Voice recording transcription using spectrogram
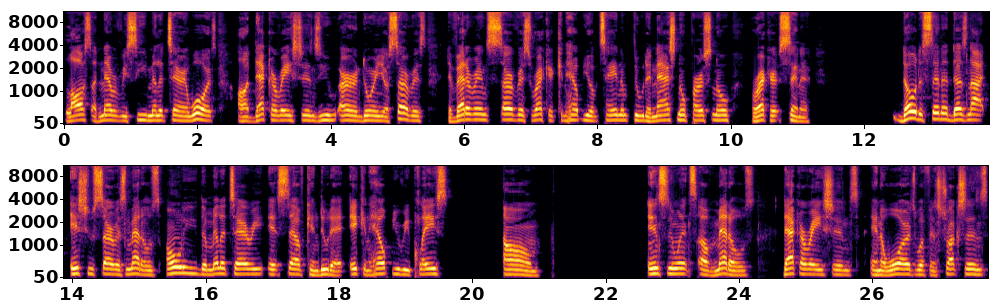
lost or never received military awards or decorations you earned during your service, the Veterans Service Record can help you obtain them through the National Personal Record Center. Though the center does not issue service medals, only the military itself can do that. It can help you replace um issuance of medals decorations, and awards with instructions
